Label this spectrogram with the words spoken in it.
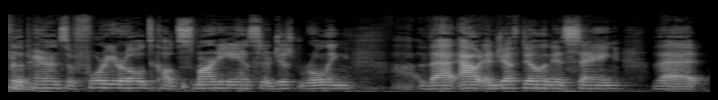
for the parents of four-year-olds called Smarty Ants. They're just rolling uh, that out, and Jeff Dillon is saying that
